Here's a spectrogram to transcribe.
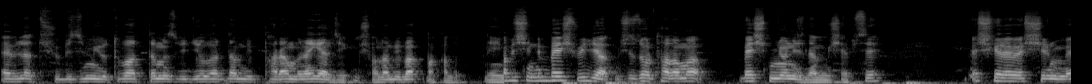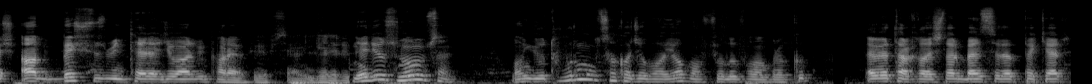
Evlat şu bizim YouTube'a attığımız videolardan bir para mı ne gelecekmiş ona bir bak bakalım. Neymiş? Abi şimdi 5 video atmışız ortalama 5 milyon izlenmiş hepsi. 5 kere 5 25. Abi 500 bin TL civarı bir para yapıyor hepsi yani geliri. Ne diyorsun oğlum sen? Lan YouTuber mı olsak acaba ya mafyalığı falan bırakıp? Evet arkadaşlar ben Sedat Peker.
